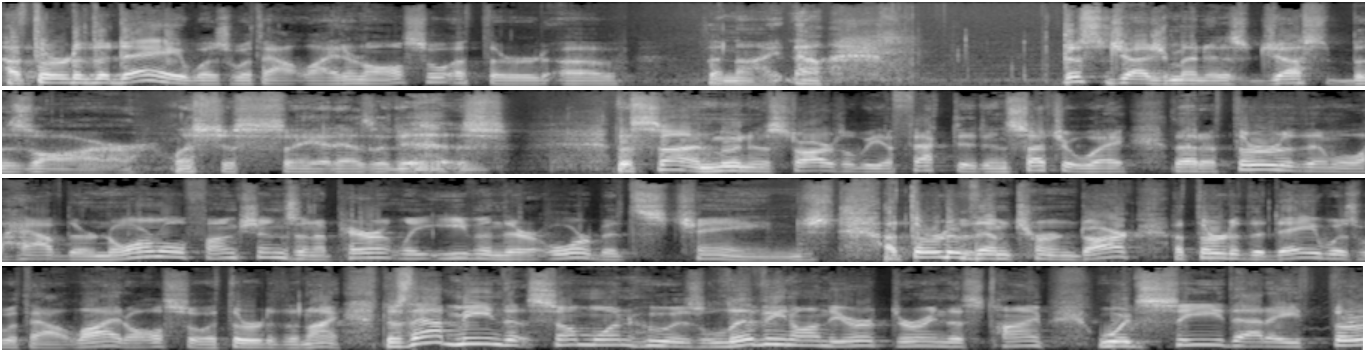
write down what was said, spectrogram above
A third of the day was without light, and also a third of the night. Now, this judgment is just bizarre. Let's just say it as it is. The sun, moon, and stars will be affected in such a way that a third of them will have their normal functions and apparently even their orbits changed. A third of them turned dark. A third of the day was without light, also a third of the night. Does that mean that someone who is living on the earth during this time would see that a third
